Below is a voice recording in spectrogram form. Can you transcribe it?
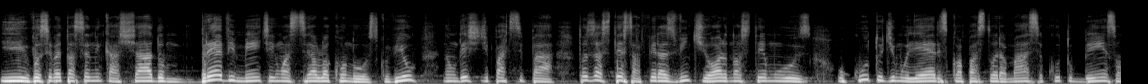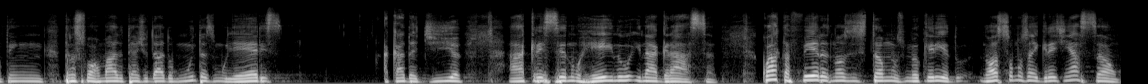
e você vai estar sendo encaixado brevemente em uma célula conosco, viu? Não deixe de participar. Todas as terças-feiras, às 20 horas, nós temos o culto de mulheres com a pastora Márcia, culto bênção, tem transformado, tem ajudado muitas mulheres a cada dia a crescer no reino e na graça. Quarta-feira nós estamos, meu querido, nós somos a igreja em ação.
